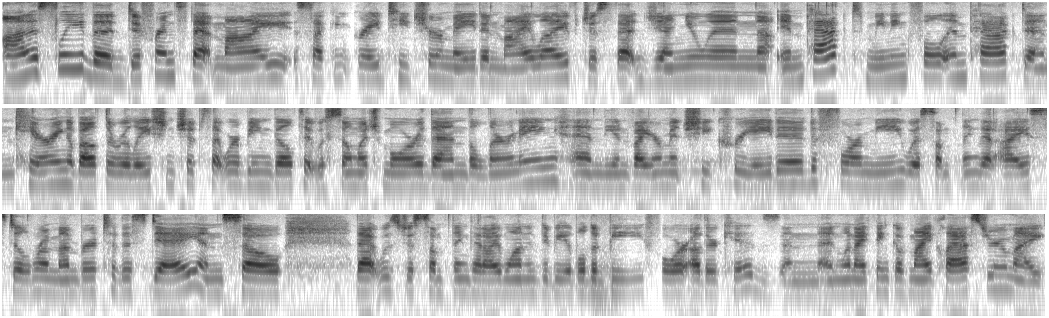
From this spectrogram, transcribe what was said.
Honestly, the difference that my second grade teacher made in my life, just that genuine impact, meaningful impact, and caring about the relationships that were being built, it was so much more than the learning and the environment she created for me was something that I still remember to this day. And so that was just something that I wanted to be able to be for other kids. And, and when I think of my classroom, I,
